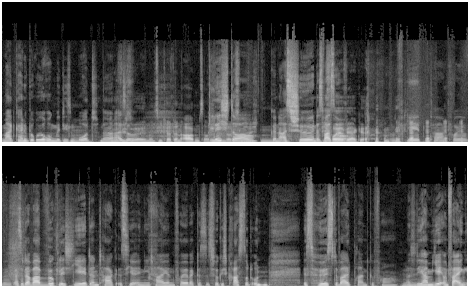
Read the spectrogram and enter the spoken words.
man hat keine Berührung mit diesem hm. Ort. Ne? also visuell, man sieht halt dann abends auch Lichter, das Leuchten. Genau, ist schön, das war Feuerwerke. so. jeden Tag Feuerwerk. Also da war wirklich, jeden Tag ist hier in Italien Feuerwerk. Das ist wirklich krass. Dort unten ist höchste Waldbrandgefahr. Mhm. Also die mhm. haben je, und vor allem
